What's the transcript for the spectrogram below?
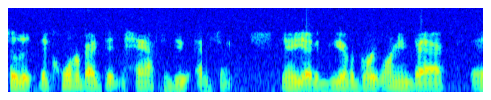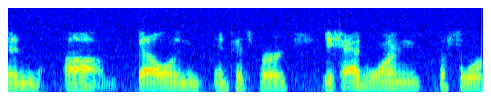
so that the quarterback didn't have to do everything. You know, you had a, you have a great running back in um, Bell in in Pittsburgh. You had one before.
